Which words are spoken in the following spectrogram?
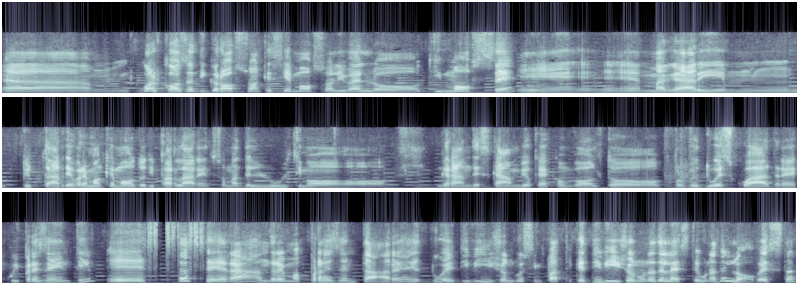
Ehm, qualcosa di grosso anche si è mosso a livello di mosse e magari mh, più tardi avremo anche modo di parlare insomma dell'ultimo grande scambio che ha coinvolto proprio due squadre qui presenti e stasera andremo a presentare due division, due simpatiche division, una dell'est e una dell'ovest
